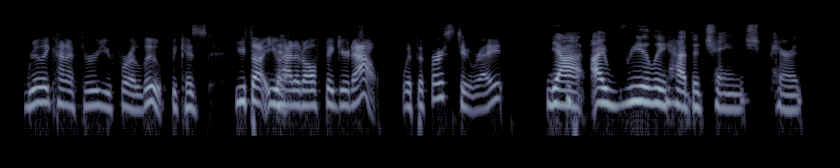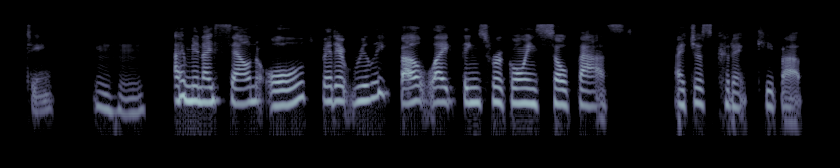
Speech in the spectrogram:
really kind of threw you for a loop because you thought you yeah. had it all figured out with the first two, right? Yeah, I really had to change parenting. Mm-hmm. I mean, I sound old, but it really felt like things were going so fast. I just couldn't keep up.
